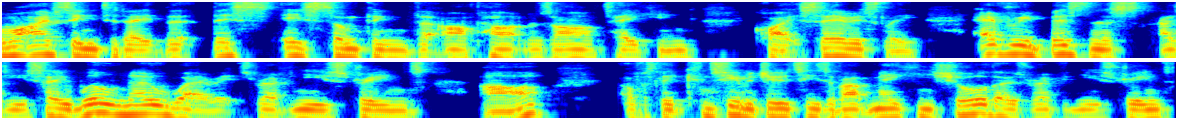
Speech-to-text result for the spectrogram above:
From what I've seen today, that this is something that our partners are taking quite seriously. Every business, as you say, will know where its revenue streams are. Obviously, consumer duty is about making sure those revenue streams,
